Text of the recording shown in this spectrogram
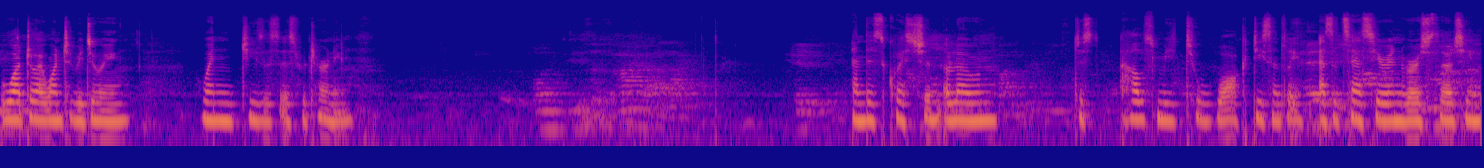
what do I want to be doing when Jesus is returning? And this question alone just helps me to walk decently, as it says here in verse 13.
